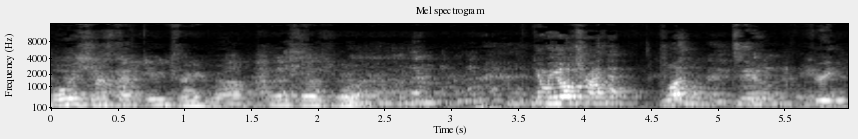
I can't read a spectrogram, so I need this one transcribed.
Boy, she's got you trained well. That's what's real. can we all try that? One, two, three. Is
